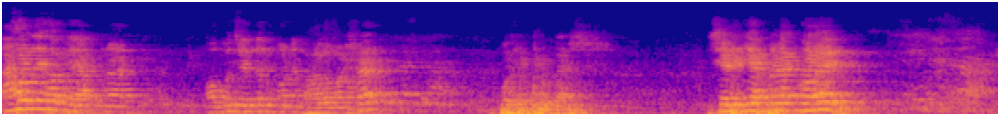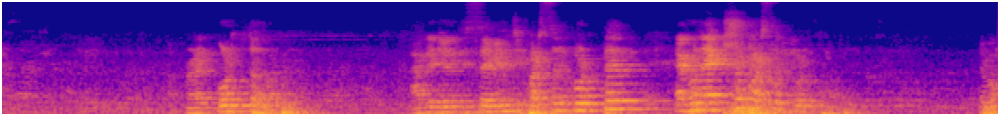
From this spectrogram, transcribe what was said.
তাহলে হবে আপনার অবচেতন মনে ভালোবাসার বহিঃপ্রকাশ। সেটা কি আপনারা করেন? আপনারা করতে হবে। আগে যদি সেভেন্টি পার্সেন্ট করতেন, এখন একশো পার্সেন্ট করতে হবে। এবং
